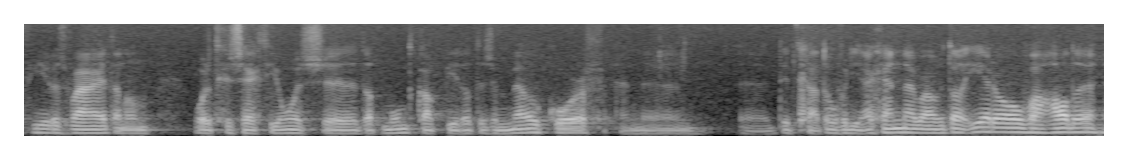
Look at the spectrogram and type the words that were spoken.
viruswaarheid. En dan wordt het gezegd, jongens, dat mondkapje dat is een muilkorf. En dit gaat over die agenda waar we het al eerder over hadden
